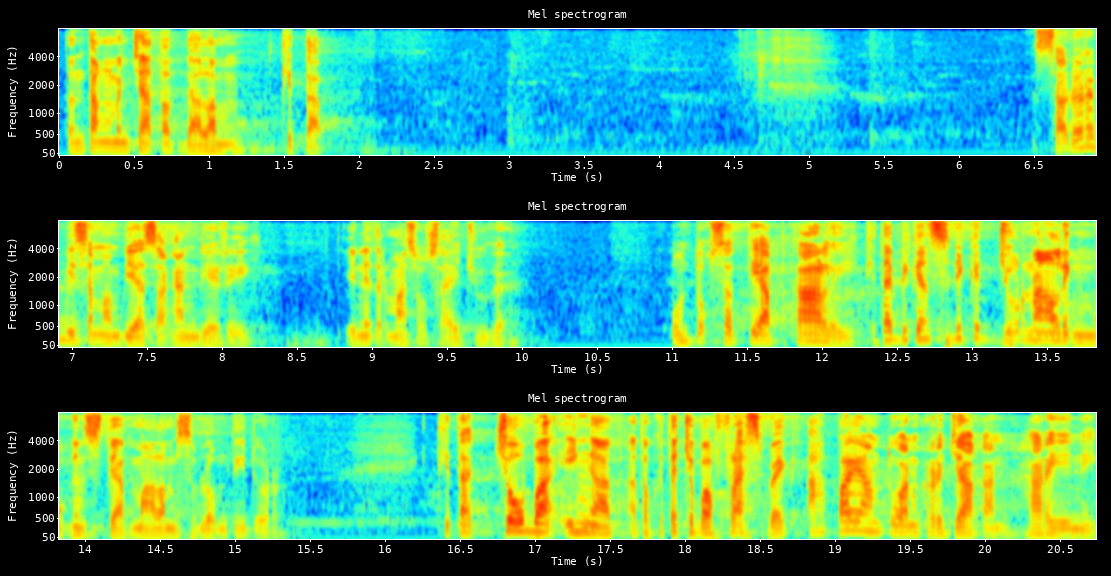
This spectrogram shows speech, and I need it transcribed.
Tentang mencatat dalam kitab. Saudara bisa membiasakan diri, ini termasuk saya juga. Untuk setiap kali kita bikin sedikit journaling mungkin setiap malam sebelum tidur. Kita coba ingat atau kita coba flashback apa yang Tuhan kerjakan hari ini.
